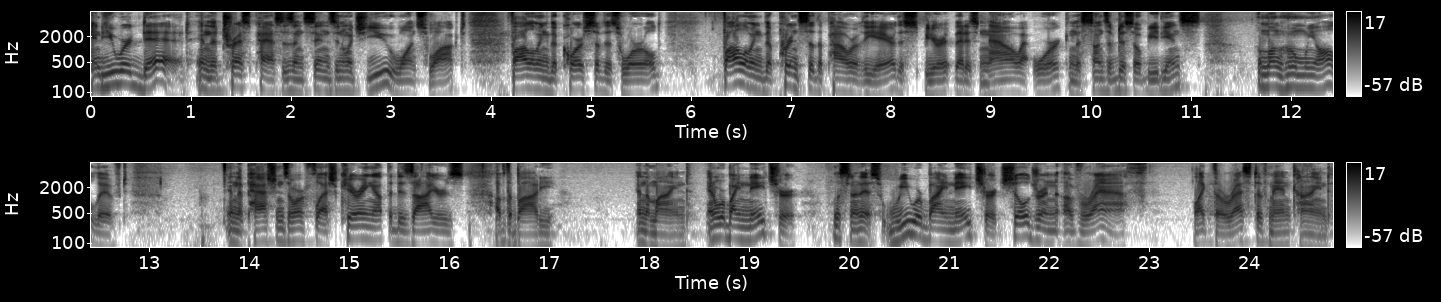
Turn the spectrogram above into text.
and you were dead in the trespasses and sins in which you once walked, following the course of this world, following the prince of the power of the air, the spirit that is now at work in the sons of disobedience, among whom we all lived and the passions of our flesh, carrying out the desires of the body and the mind. And we're by nature, listen to this, we were by nature children of wrath like the rest of mankind.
